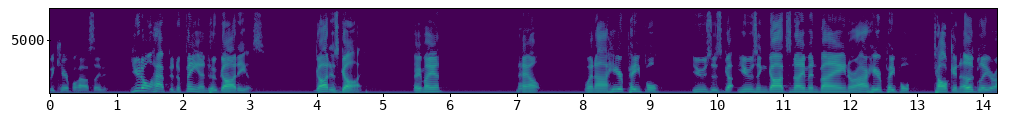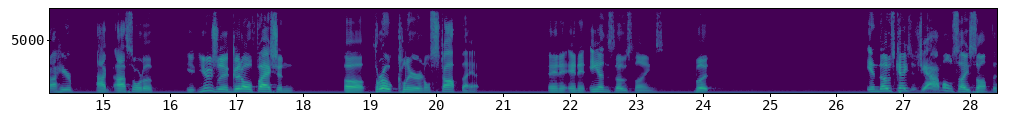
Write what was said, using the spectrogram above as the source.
Be careful how I say this. You don't have to defend who God is. God is God. Amen. Now, when I hear people uses using God's name in vain, or I hear people talking ugly, or I hear I, I sort of usually a good old fashioned uh, throat clearing will stop that, and it, and it ends those things. But in those cases, yeah, I'm gonna say something.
